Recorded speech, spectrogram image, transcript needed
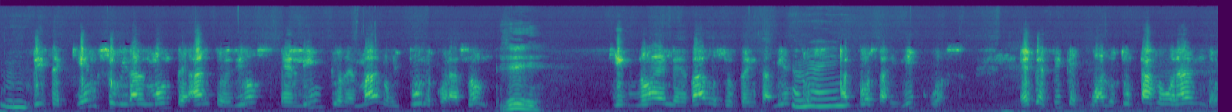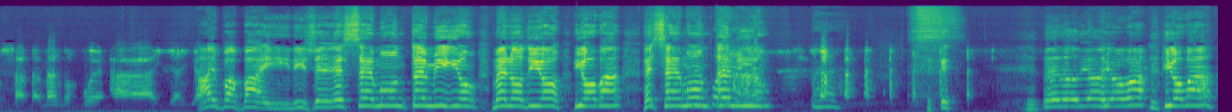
Dice, ¿quién subirá al monte alto de Dios? El limpio de manos y puro corazón, Sí. quien no ha elevado sus pensamientos Amén. a cosas inicuas. Es decir, que cuando tú estás orando, Satanás no puede, ay, ay, ay. Ay, papá, y dice, ese monte mío me lo dio Jehová, ese monte mío. me lo dio Jehová, Jehová,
